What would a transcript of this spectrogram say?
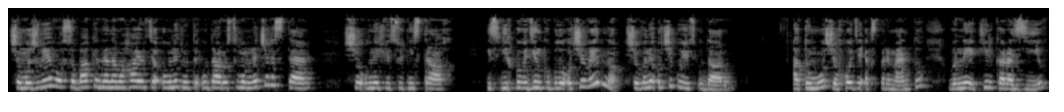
що, можливо, собаки не намагаються уникнути удару струмом не через те, що у них відсутній страх, і з їх поведінку було очевидно, що вони очікують удару, а тому, що в ході експерименту вони кілька разів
